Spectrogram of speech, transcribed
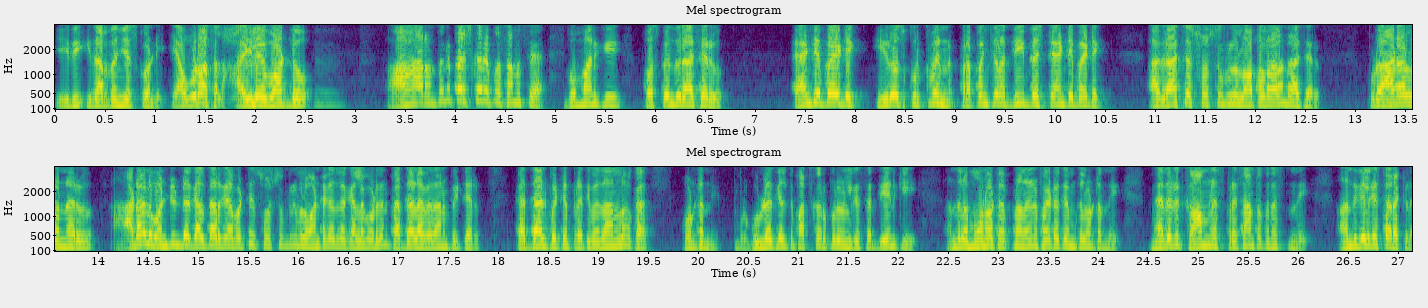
ఇది ఇది అర్థం చేసుకోండి. ఎవడో అసలు ఆయిలే వాడ్డు. ఆహారంతోనే పరిష్కారం సమస్య. గుమ్మానికి పసుపెందుకు రాశారు? యాంటీబయాటిక్ ఈ రోజు కుర్కుమిన్ ప్రపంచంలో ది బెస్ట్ యాంటీబయాటిక్ అది రాస్తే సూక్ష్మక్రిములు లోపల రావని రాశారు. ఇప్పుడు ఆడాళ్ళు ఉన్నారు. ఆడాళ్ళు వంటింట్లోకి వెళ్తారు కాబట్టి సూక్ష్మక్రిములు వంటగదిలోకి వెళ్ళకూడదని పెద్దాళ్ళ విధానం పెట్టారు. పెద్దాళ్ళు పెట్టిన ప్రతి విధానంలో ఒక ఉంటుంది. ఇప్పుడు గుళ్ళోకి వెళ్తే పచ్చకర్పూరం వెలిగిస్తారు. దేనికి? అందులో మోనోటెప్నాల్ అని ఫైటోకెమికల్ ఉంటుంది. మెదడుకి కామ్నెస్ ప్రశాంతతనిస్తుంది అందుకు వెలిగిస్తారు అక్కడ.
